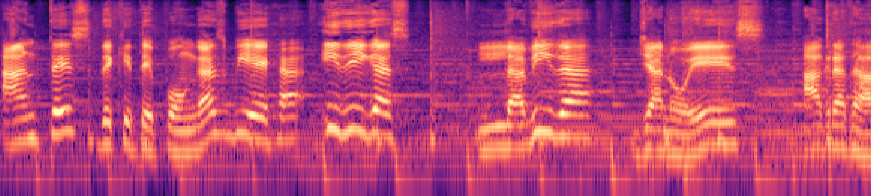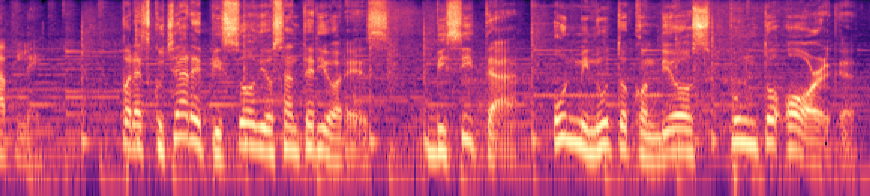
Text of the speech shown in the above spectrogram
antes de que te pongas vieja y digas, la vida ya no es agradable. Para escuchar episodios anteriores, visita unminutocondios.org.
